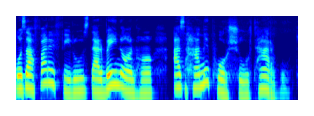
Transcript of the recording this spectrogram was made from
مزفر فیروز در بین آنها از همه پرشورتر بود.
